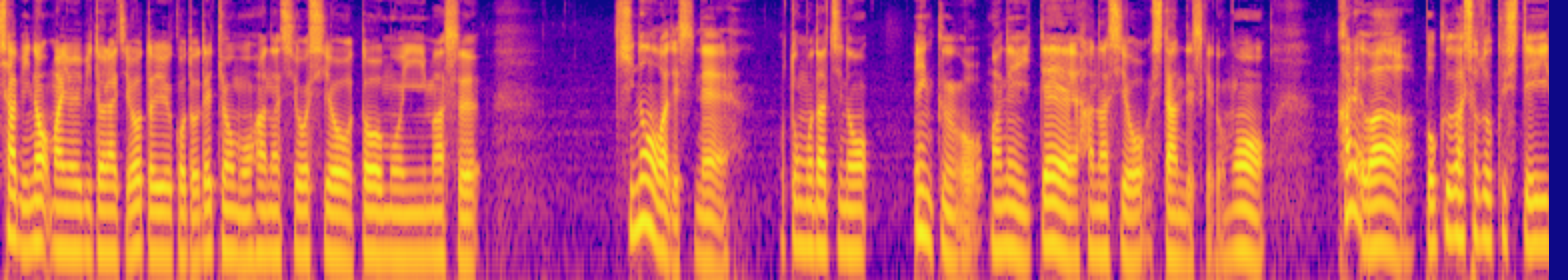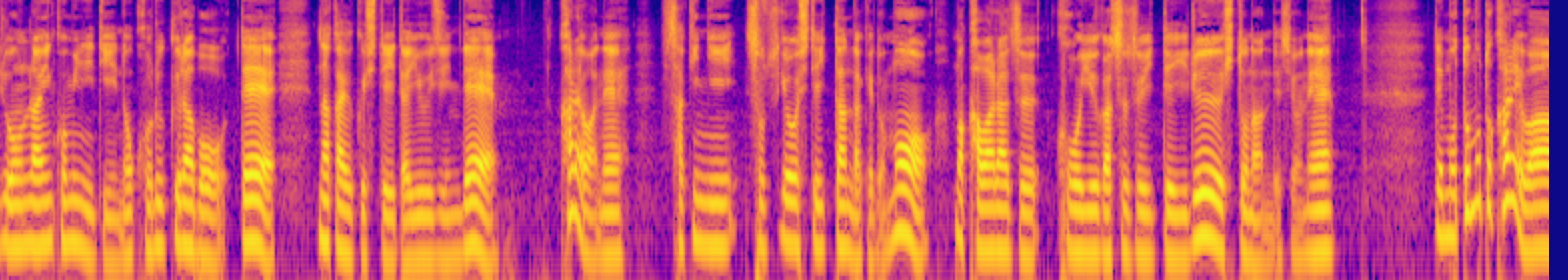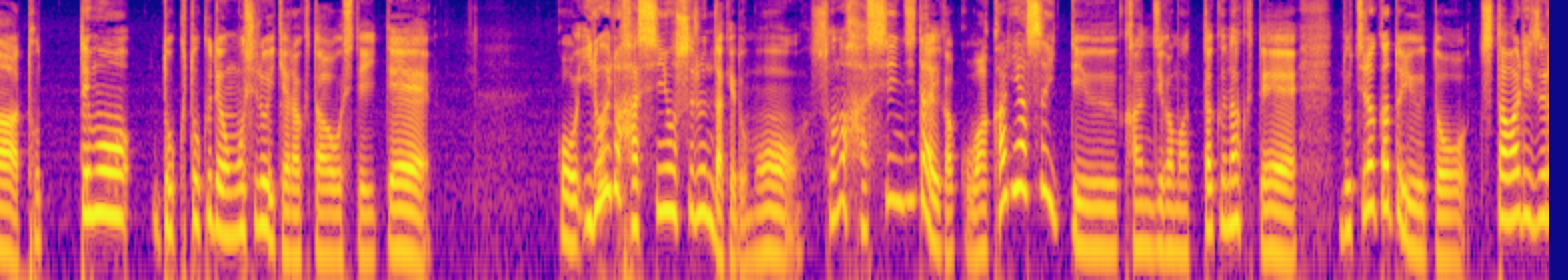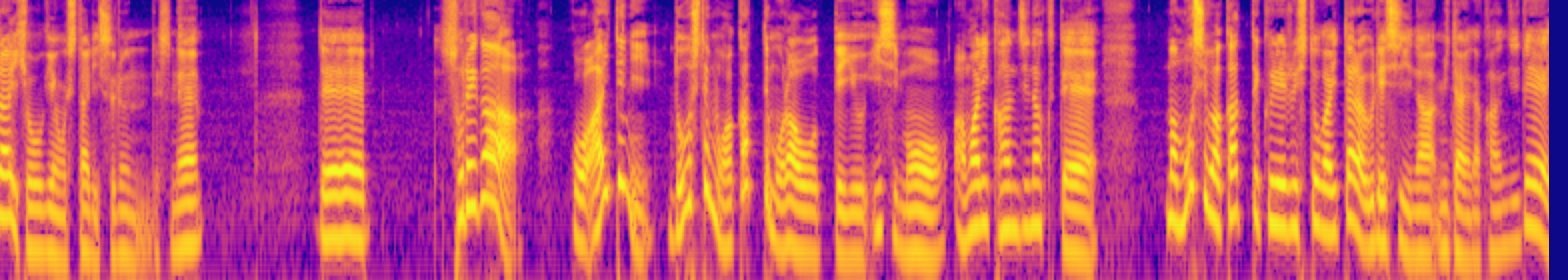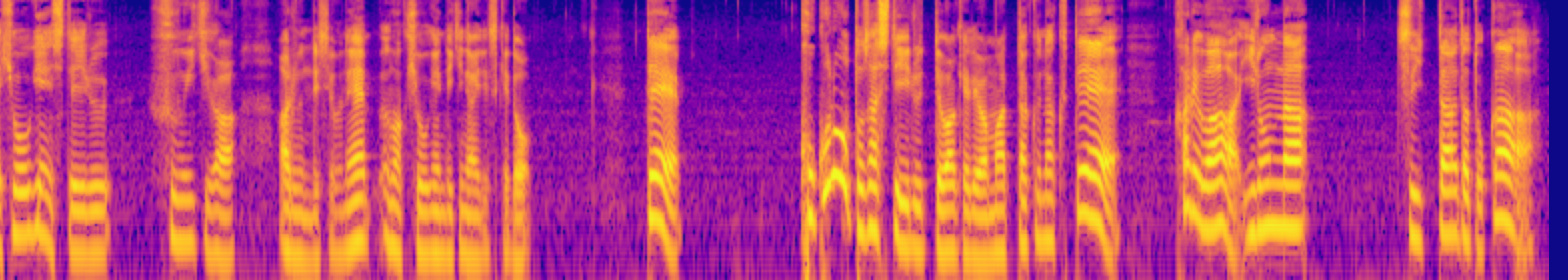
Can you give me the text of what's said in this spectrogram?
シャビの迷い人ラジオということで今日もお話をしようと思います。昨日はですね、お友達のエン君を招いて話をしたんですけども、彼は僕が所属しているオンラインコミュニティのコルクラボで仲良くしていた友人で、彼はね、先に卒業していったんだけども、まあ、変わらず交友が続いている人なんですよね。で、もともと彼はとっても独特で面白いキャラクターをしていて、こう、いろいろ発信をするんだけども、その発信自体がこう分かりやすいっていう感じが全くなくて、どちらかというと伝わりづらい表現をしたりするんですね。で、それが、こう相手にどうしても分かってもらおうっていう意思もあまり感じなくて、まあもし分かってくれる人がいたら嬉しいなみたいな感じで表現している雰囲気があるんですよね。うまく表現できないですけど。で、心を閉ざしているってわけでは全くなくて、彼はいろんなツイッターだとか、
